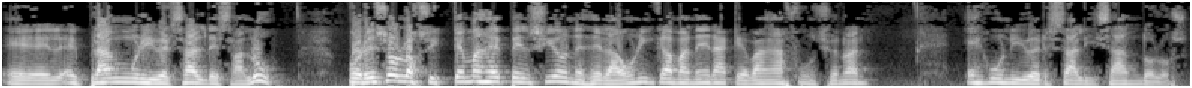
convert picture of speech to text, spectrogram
el, Plan Universal de Salud. Por eso los sistemas de pensiones de la única manera que van a funcionar es universalizándolos.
